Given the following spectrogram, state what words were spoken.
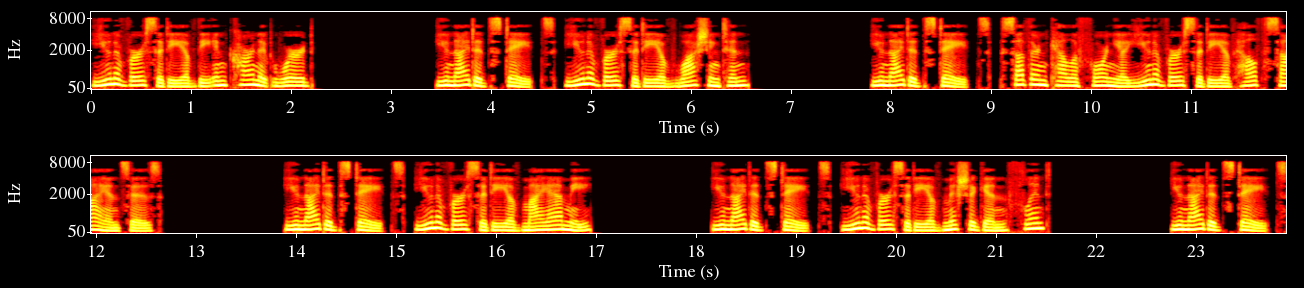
University of the Incarnate Word United States, University of Washington United States, Southern California University of Health Sciences United States, University of Miami United States, University of Michigan Flint United States,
